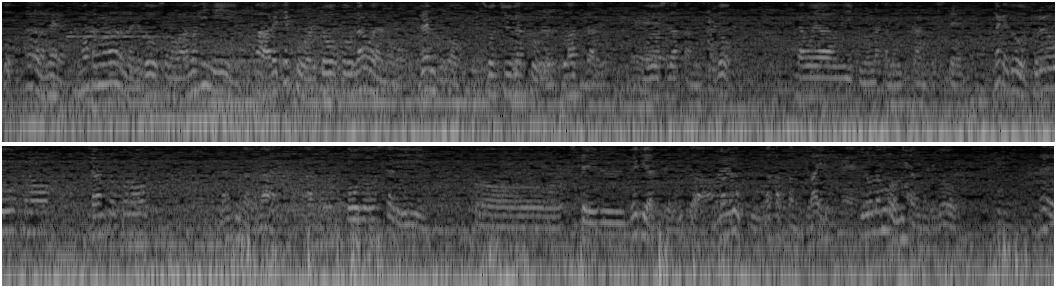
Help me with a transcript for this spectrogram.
そう、だからね、たまたまなんだけど、そのあの日に、まああれ結構割とこう名古屋の全部の小中学校が集まった催しだったんですけど、名古屋ウィークの中の一環として、だけど、それをその、ちゃんとその、なんていうんだろうな、あの、報道したり、その、しているメディアって実はあんまり多くなかったんですよ。ないですねいろんなものを見たんだけど、で、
